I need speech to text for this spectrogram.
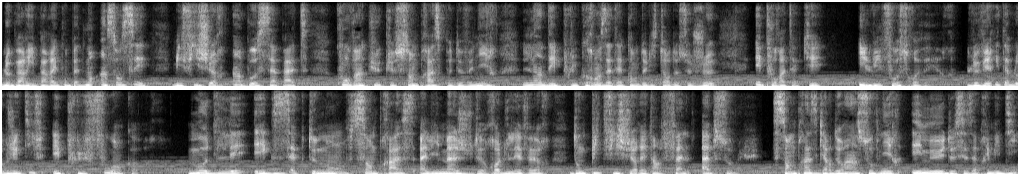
Le pari paraît complètement insensé, mais Fischer impose sa patte, convaincu que Sampras peut devenir l'un des plus grands attaquants de l'histoire de ce jeu, et pour attaquer, il lui faut ce revers. Le véritable objectif est plus fou encore. Modeler exactement Sampras à l'image de Rod Lever, dont Pete Fisher est un fan absolu. Sampras gardera un souvenir ému de ces après-midi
